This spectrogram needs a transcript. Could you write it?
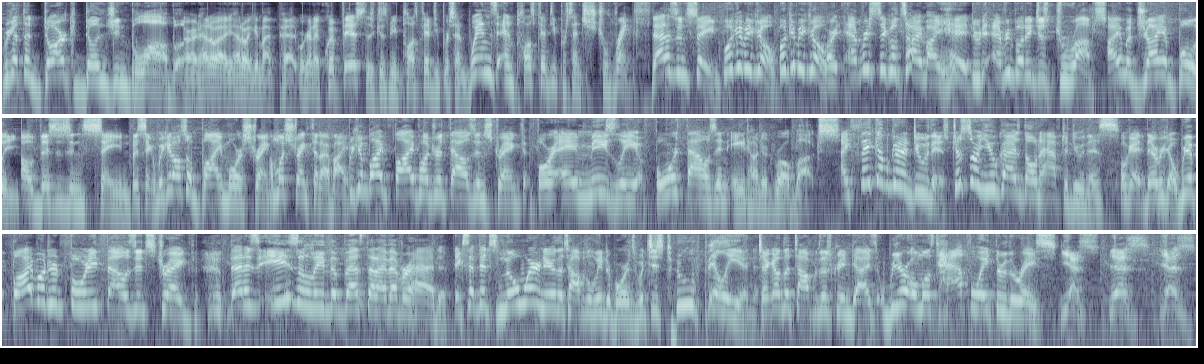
We got the Dark Dungeon Blob. All right, how do I how do I get my pet? We're to equip this. This gives me plus 50% wins and plus 50% strength. That is insane. Look at me go. Look at me go. All right, every single time I hit, dude, everybody just drops. I am a giant bully. Oh, this is insane. Wait a second. We can also buy more strength. How much strength did I buy? We can buy 500,000 strength for a measly 4,800 Robux. I think I'm to do this just so you guys don't have to do this. Okay, there we go. We have 540,000 strength. That is easily the best that I've ever had. Except it's nowhere near the top of the leaderboards, which is 2 billion. Check out the top of the screen, guys. We are almost halfway through the race. Yes, yes, yes,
